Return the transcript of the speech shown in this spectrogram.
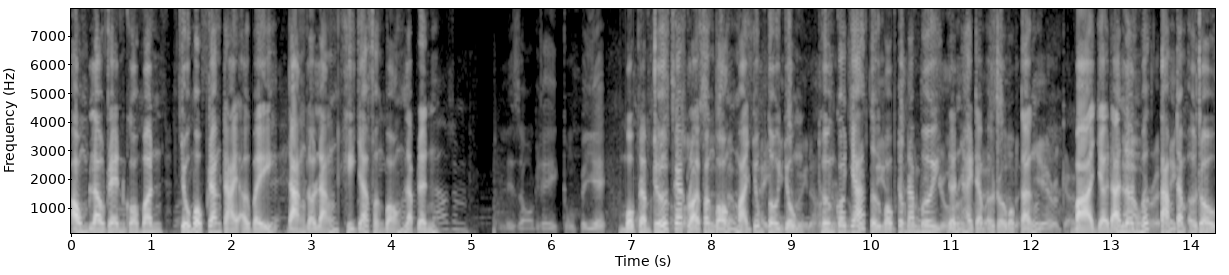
Ông Lauren Gorman, chủ một trang trại ở Bỉ, đang lo lắng khi giá phân bón lập đỉnh. Một năm trước, các loại phân bón mà chúng tôi dùng thường có giá từ 150 đến 200 euro một tấn, mà giờ đã lên mức 800 euro.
